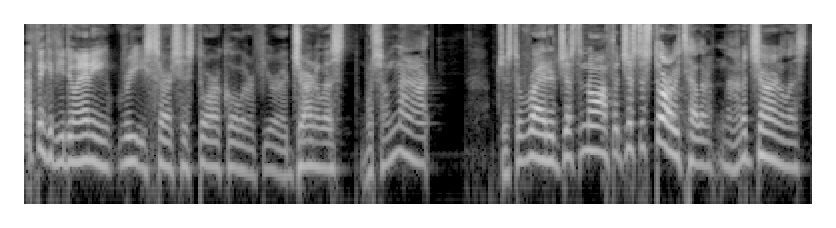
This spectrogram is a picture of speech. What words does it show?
I think if you're doing any research, historical, or if you're a journalist, which I'm not, I'm just a writer, just an author, just a storyteller, not a journalist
